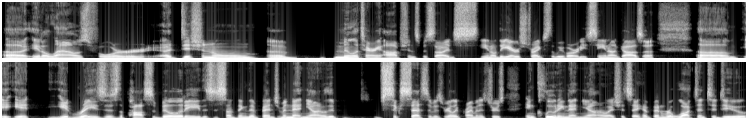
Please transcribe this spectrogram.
Uh, it allows for additional uh, military options besides you know the airstrikes that we've already seen on Gaza. Um, it, it, it raises the possibility. This is something that Benjamin Netanyahu, the successive Israeli prime ministers, including Netanyahu, I should say, have been reluctant to do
